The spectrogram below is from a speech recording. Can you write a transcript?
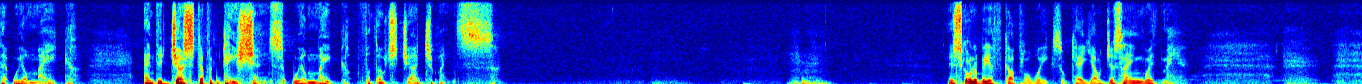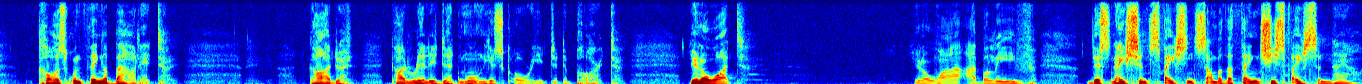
that we'll make and the justifications we'll make for those judgments. Hmm. It's going to be a couple of weeks, okay? Y'all just hang with me. Because one thing about it, God, God really didn't want His glory to depart. You know what? You know why I believe this nation's facing some of the things she's facing now?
